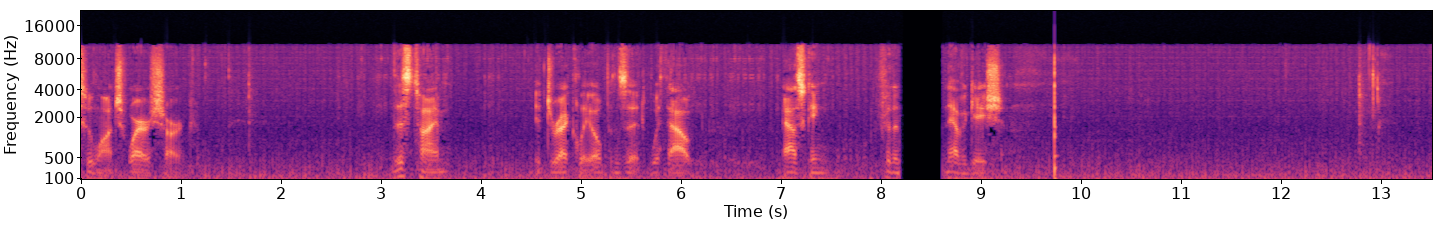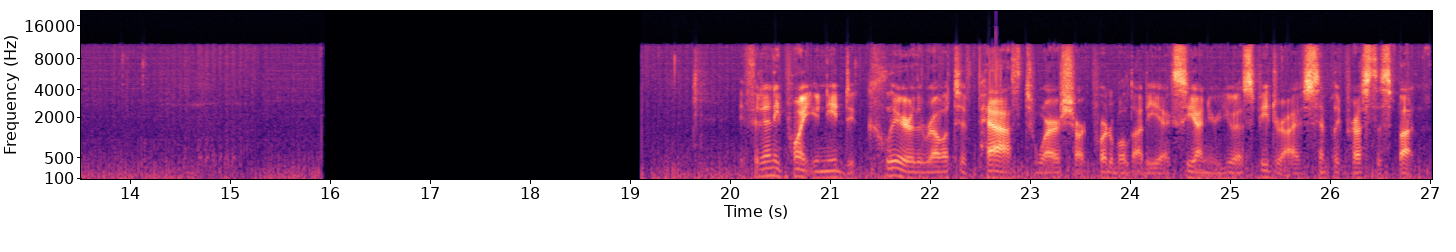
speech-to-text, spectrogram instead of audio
to launch Wireshark. This time it directly opens it without asking for the navigation. If at any point you need to clear the relative path to Wireshark Portable.exe on your USB drive, simply press this button.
